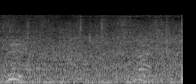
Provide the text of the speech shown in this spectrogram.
Ты.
